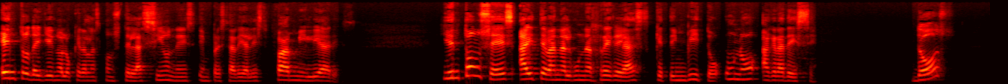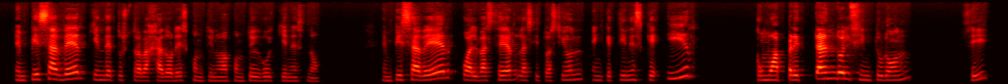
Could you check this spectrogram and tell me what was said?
entro de lleno a lo que eran las constelaciones empresariales familiares. Y entonces ahí te van algunas reglas que te invito. Uno, agradece. Dos, empieza a ver quién de tus trabajadores continúa contigo y quiénes no. Empieza a ver cuál va a ser la situación en que tienes que ir como apretando el cinturón, ¿sí?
